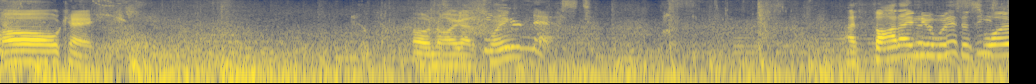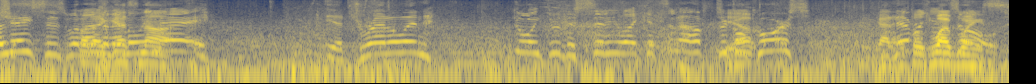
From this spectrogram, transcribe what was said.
Oh, okay. Oh no, I gotta Get in your swing. nest. I thought I knew what this was, chases when but I guess not. The adrenaline, going through the city like it's an obstacle Yep. course. Gotta hit those web wings.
